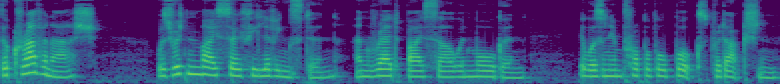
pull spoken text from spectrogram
The Cravanach was written by Sophie Livingston and read by Selwyn Morgan. It was an Improbable Books production.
